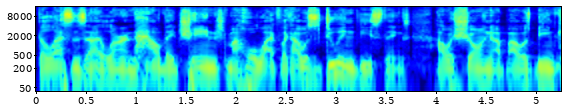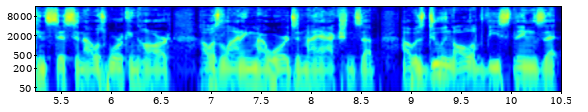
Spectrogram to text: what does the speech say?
the lessons that I learned, how they changed my whole life. Like I was doing these things. I was showing up. I was being consistent. I was working hard. I was lining my words and my actions up. I was doing all of these things that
